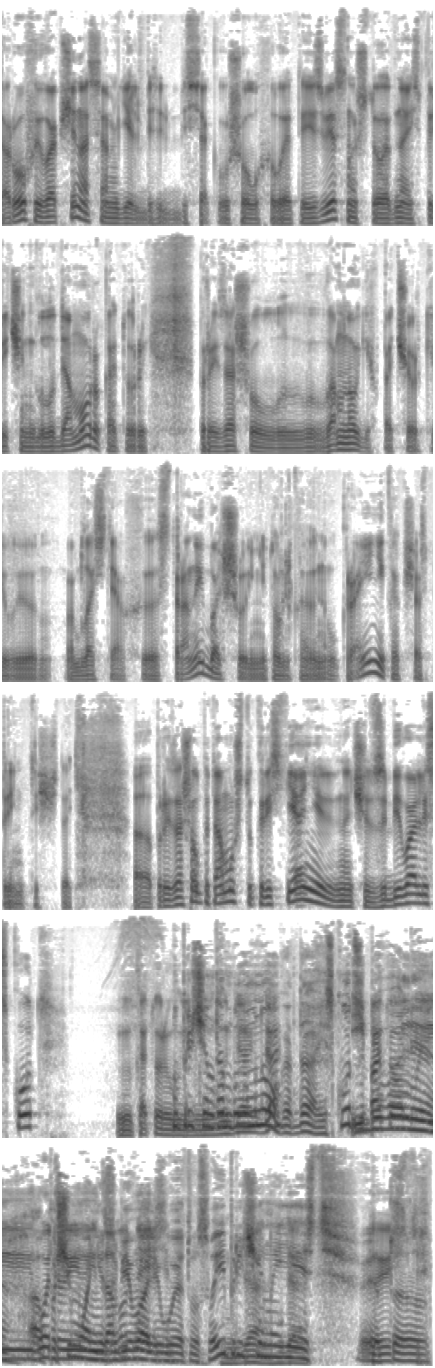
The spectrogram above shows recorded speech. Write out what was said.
коров. И вообще, на самом деле, без, без всякого Шолохова это известно, что одна из причин Голодомора, который произошел во многих, подчеркиваю, областях страны большой, не только на Украине, как сейчас принято считать, а произошел потому, что крестьяне значит, забивали скот, который... Ну, причин там было да, много, да, и скот и забивали. Потом, и а вот почему они забивали у этого? Свои причины да, есть. Да. Это... есть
